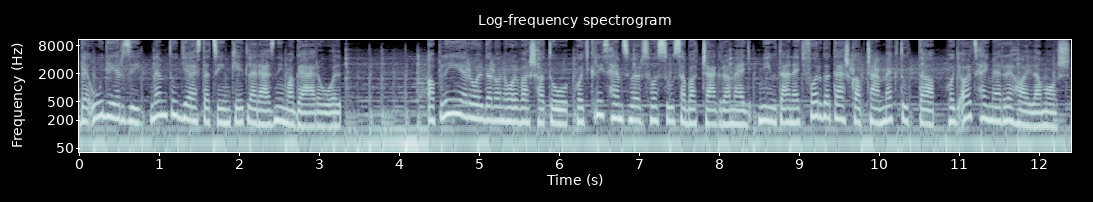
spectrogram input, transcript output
de úgy érzi, nem tudja ezt a címkét lerázni magáról. A Player oldalon olvasható, hogy Chris Hemsworth hosszú szabadságra megy, miután egy forgatás kapcsán megtudta, hogy Alzheimerre hajlamos.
